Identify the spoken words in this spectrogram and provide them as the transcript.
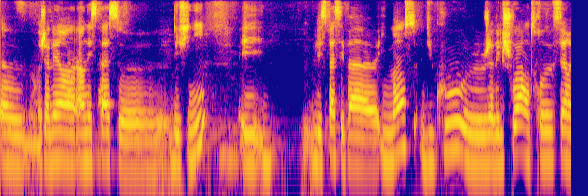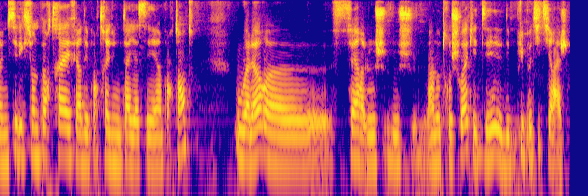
Euh, J'avais un, un, espace euh, défini et l'espace n'est pas immense. Du coup, euh, j'avais le choix entre faire une sélection de portraits et faire des portraits d'une taille assez importante ou alors faire le, le, un autre choix qui était des plus petits tirages.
